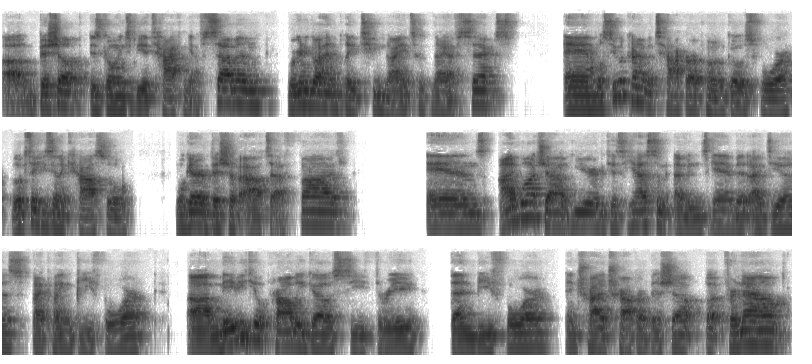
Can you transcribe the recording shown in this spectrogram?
Um, bishop is going to be attacking F7. We're going to go ahead and play two knights with knight F6. And we'll see what kind of attack our opponent goes for. It looks like he's going to castle. We'll get our bishop out to F5. And I'd watch out here because he has some Evans Gambit ideas by playing b4. Uh, maybe he'll probably go c3, then b4, and try to trap our bishop. But for now,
